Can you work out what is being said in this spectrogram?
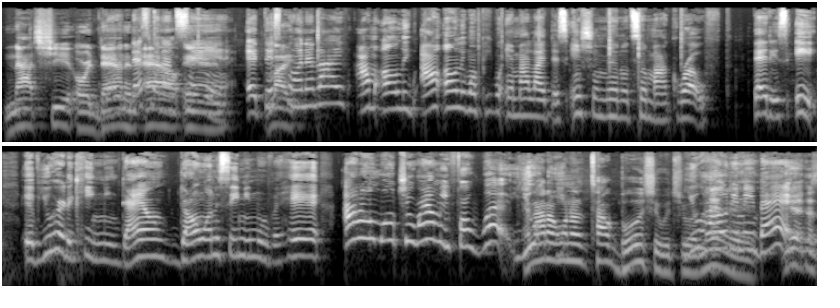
not shit or down and That's out? what I'm saying. and, At this like, point in life, I'm only I only want people in my life that's instrumental to my growth. That is it. If you here to keep me down, don't want to see me move ahead, I don't want you around me for what? You and I don't want to talk bullshit with you. you or holding me back. Yeah, because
